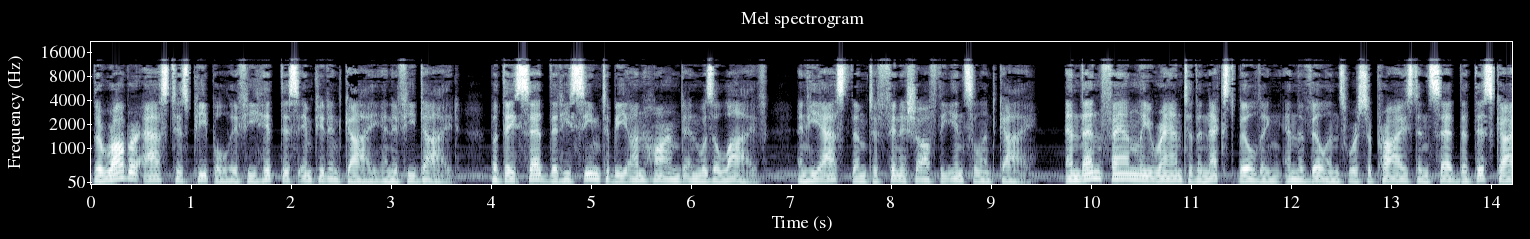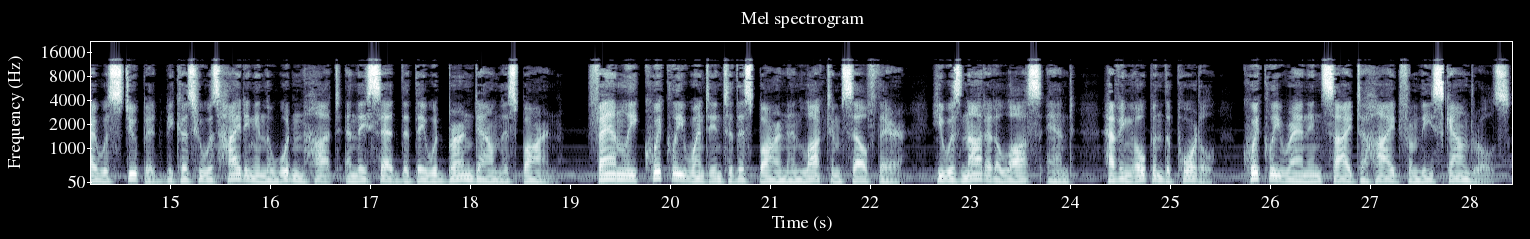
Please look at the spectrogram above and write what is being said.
The robber asked his people if he hit this impudent guy and if he died, but they said that he seemed to be unharmed and was alive, and he asked them to finish off the insolent guy. And then Fan Li ran to the next building and the villains were surprised and said that this guy was stupid because who was hiding in the wooden hut and they said that they would burn down this barn. Fan Li quickly went into this barn and locked himself there, he was not at a loss and, having opened the portal, quickly ran inside to hide from these scoundrels.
